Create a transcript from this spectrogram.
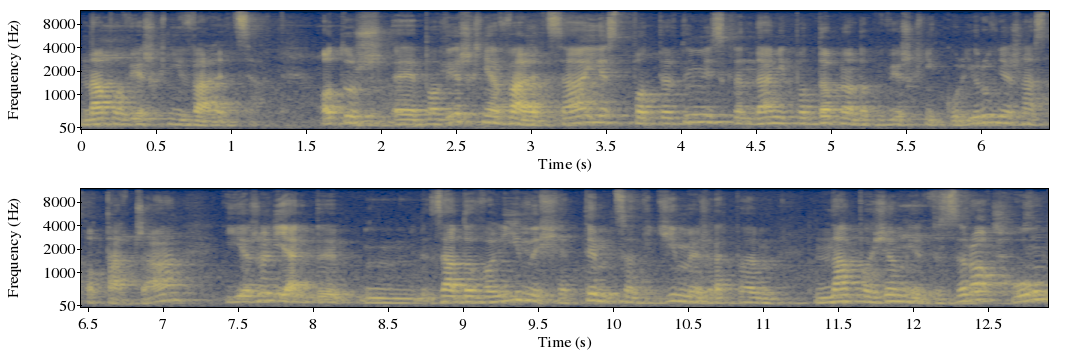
na powierzchni walca. Otóż e, powierzchnia walca jest pod pewnymi względami podobna do powierzchni kuli, również nas otacza i jeżeli jakby mm, zadowolimy się tym, co widzimy, że tak powiem, na poziomie wzroku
